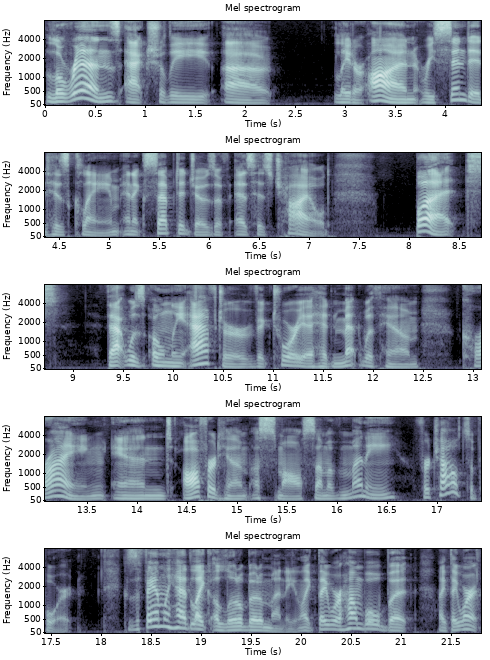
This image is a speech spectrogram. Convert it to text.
Lorenz actually uh, later on rescinded his claim and accepted Joseph as his child. But that was only after Victoria had met with him crying and offered him a small sum of money for child support. Because the family had like a little bit of money. Like they were humble, but like they weren't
